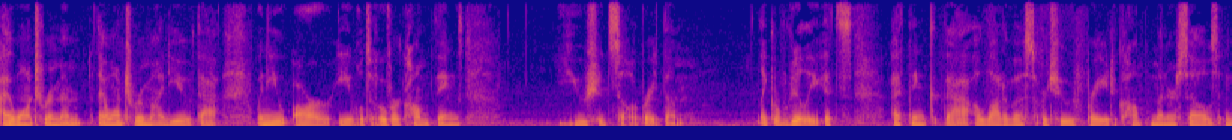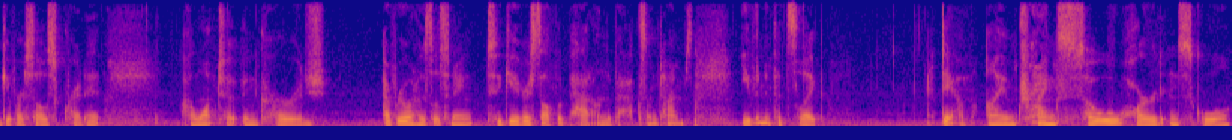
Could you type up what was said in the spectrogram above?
I want to remember I want to remind you that when you are able to overcome things, you should celebrate them. Like really, it's I think that a lot of us are too afraid to compliment ourselves and give ourselves credit. I want to encourage everyone who's listening to give yourself a pat on the back sometimes. Even if it's like, damn, I am trying so hard in school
